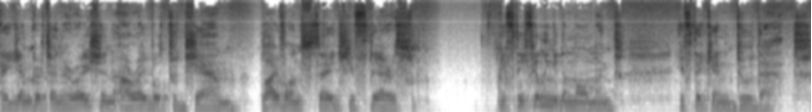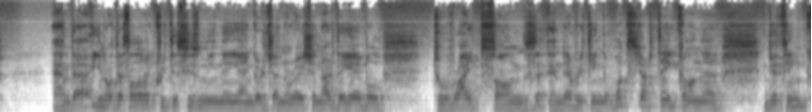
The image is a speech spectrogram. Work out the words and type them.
a younger generation are able to jam live on stage if there's if they're feeling in the moment, if they can do that. And uh, you know, there's a lot of criticism in the younger generation. Are they able to write songs and everything? What's your take on? Uh, do you think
